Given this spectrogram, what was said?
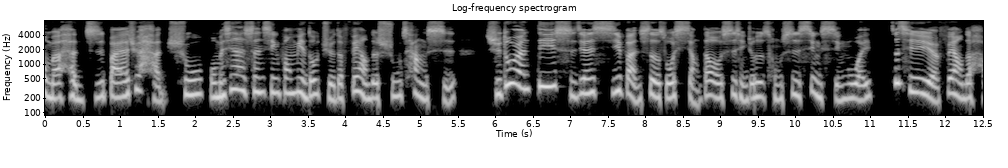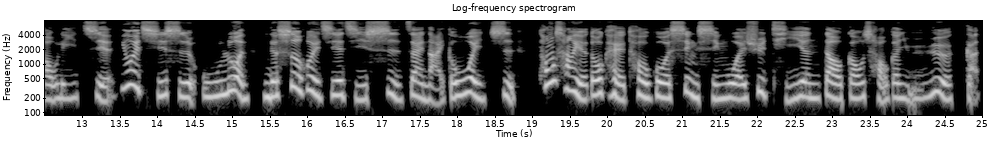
我们很直白的去喊出我们现在身心方面都觉得非常的舒畅时，许多人第一时间吸反射所想到的事情就是从事性行为，这其实也非常的好理解，因为其实无论你的社会阶级是在哪一个位置，通常也都可以透过性行为去体验到高潮跟愉悦感。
